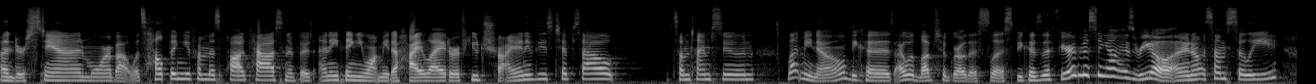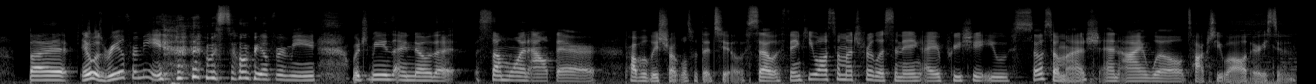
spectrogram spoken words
understand more about what's helping you from this podcast. And if there's anything you want me to highlight, or if you try any of these tips out sometime soon, let me know because I would love to grow this list because the fear of missing out is real. And I know it sounds silly, but it was real for me. it was so real for me, which means I know that someone out there probably struggles with it too. So thank you all so much for listening. I appreciate you so, so much. And I will talk to you all very soon.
